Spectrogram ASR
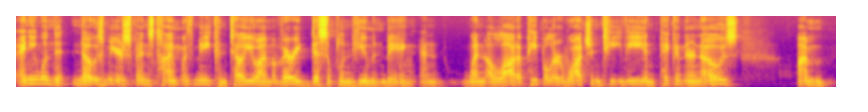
anyone that knows me or spends time with me can tell you I'm a very disciplined human being. And when a lot of people are watching TV and picking their nose, I'm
